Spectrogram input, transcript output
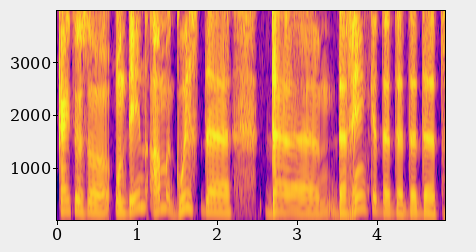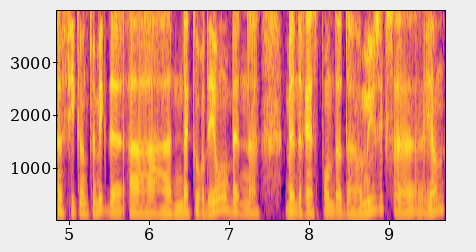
Kait eus uh, on den am gwez de, de, de renke de, de, de, de trafik antomik ben, ben respond da, da Jan?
